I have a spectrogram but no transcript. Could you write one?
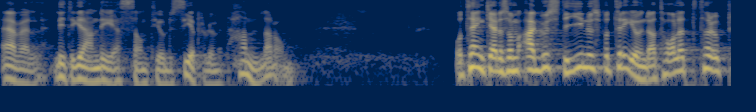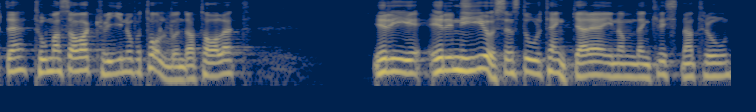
är väl lite grann det som teodicéproblemet handlar om. Och tänkare som Augustinus på 300-talet tar upp det, Thomas av Aquino på 1200-talet, Ireneus, en stor tänkare inom den kristna tron,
